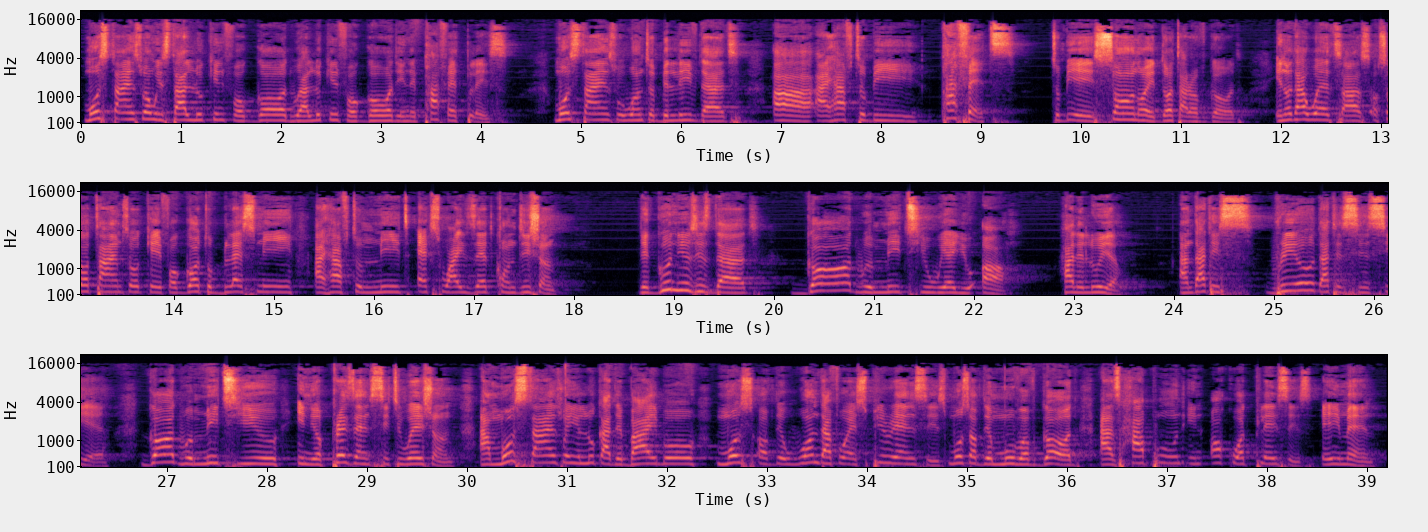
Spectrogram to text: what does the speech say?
Most times when we start looking for God, we are looking for God in a perfect place. Most times we want to believe that uh, I have to be perfect to be a son or a daughter of God. In other words, uh, sometimes, okay, for God to bless me, I have to meet X, Y, Z condition. The good news is that God will meet you where you are. Hallelujah. And that is real, that is sincere. God will meet you in your present situation. And most times when you look at the Bible, most of the wonderful experiences, most of the move of God has happened in awkward places. Amen.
